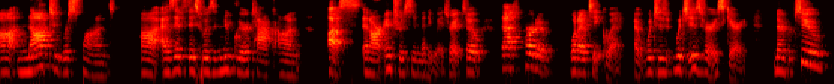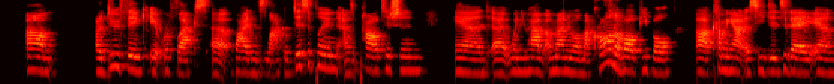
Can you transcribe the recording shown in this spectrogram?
uh, not to respond uh, as if this was a nuclear attack on us and our interests in many ways, right? So that's part of what I take away, uh, which is which is very scary. Number two, um, I do think it reflects uh, Biden's lack of discipline as a politician. And uh, when you have Emmanuel Macron, of all people, uh, coming out as he did today and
